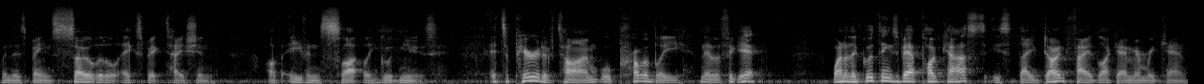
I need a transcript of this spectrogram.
when there's been so little expectation of even slightly good news. It's a period of time we'll probably never forget. One of the good things about podcasts is they don't fade like our memory can.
